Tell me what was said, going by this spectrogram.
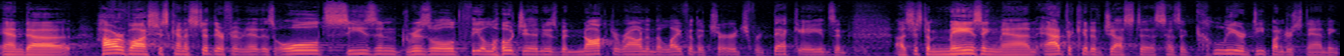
and uh, Voss just kind of stood there for a minute, this old, seasoned, grizzled theologian who's been knocked around in the life of the church for decades and uh, just amazing man, advocate of justice, has a clear, deep understanding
